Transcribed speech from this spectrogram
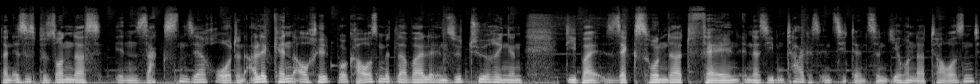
dann ist es besonders in Sachsen sehr rot. Und alle kennen auch Hildburghausen mittlerweile in Südthüringen, die bei 600 Fällen in der 7-Tages-Inzidenz sind, je 100.000.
